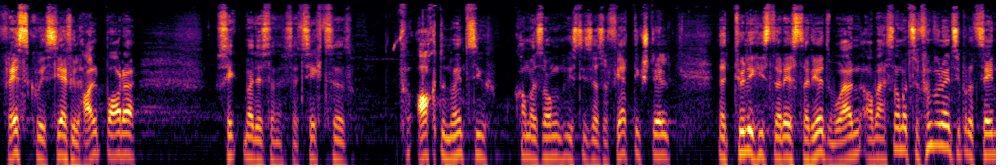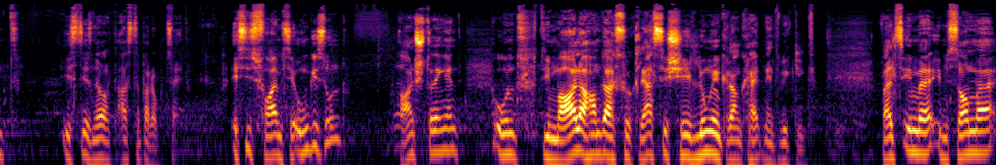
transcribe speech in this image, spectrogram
Fresko ist sehr viel haltbarer. Sieht man, das seit 1698, kann man sagen, ist das also fertiggestellt. Natürlich ist er restauriert worden, aber sagen wir zu 95 Prozent ist das noch aus der Barockzeit. Es ist vor allem sehr ungesund, anstrengend und die Maler haben da so klassische Lungenkrankheiten entwickelt. Weil es immer im Sommer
